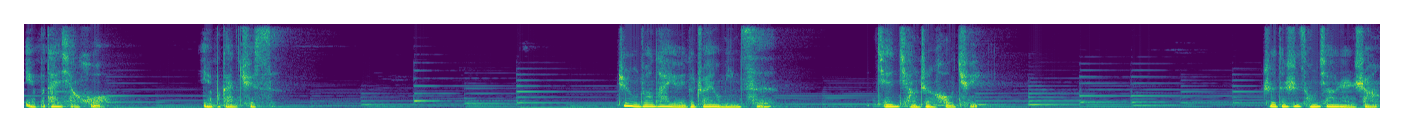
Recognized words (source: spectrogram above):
也不太想活，也不敢去死。这种状态有一个专有名词——坚强症候群，指的是从小染上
